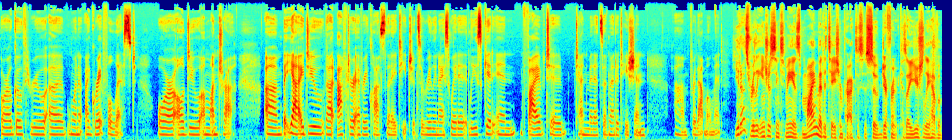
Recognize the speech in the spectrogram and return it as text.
or I'll go through a, one, a grateful list or I'll do a mantra. Um, but yeah, I do that after every class that I teach. It's a really nice way to at least get in five to 10 minutes of meditation um, for that moment. You know what's really interesting to me is my meditation practice is so different because I usually have a,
